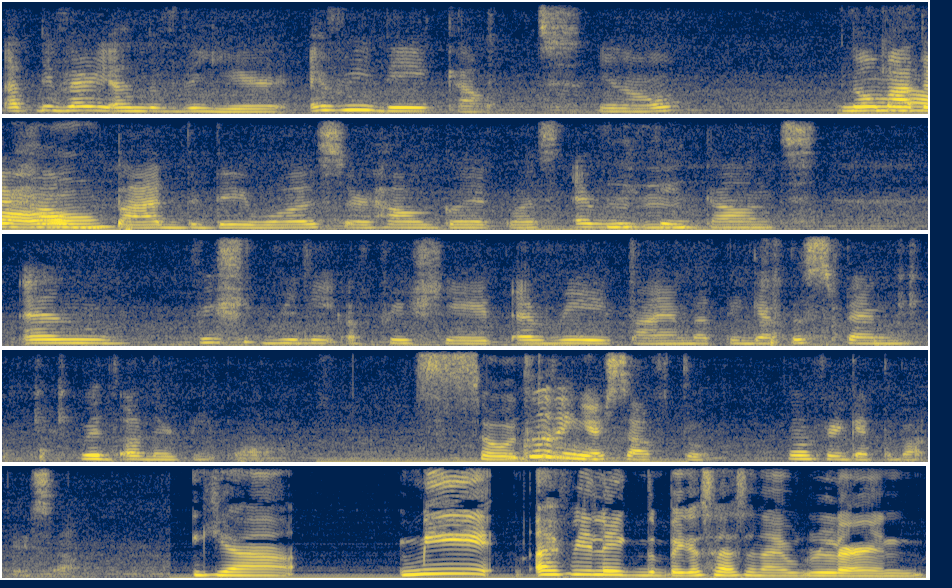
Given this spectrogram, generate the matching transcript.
at the very end of the year, every day counts. You know, no matter how bad the day was or how good it was, everything counts, and we should really appreciate every time that we get to spend with other people, So, including yourself too. Don't forget about yourself. yeah. Me, I feel like the biggest lesson I've learned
